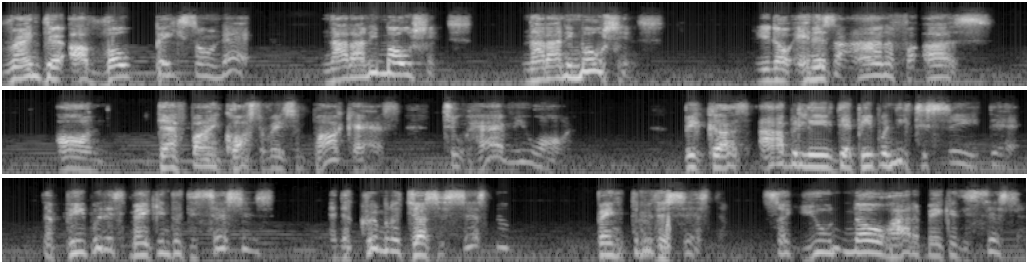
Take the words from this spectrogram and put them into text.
render our vote based on that, not on emotions, not on emotions. You know, and it's an honor for us on Death by Incarceration podcast to have you on because I believe that people need to see that the people that's making the decisions in the criminal justice system been through the system. So you know how to make a decision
